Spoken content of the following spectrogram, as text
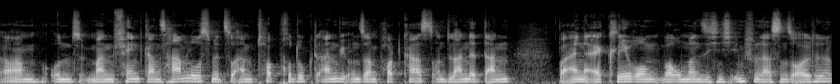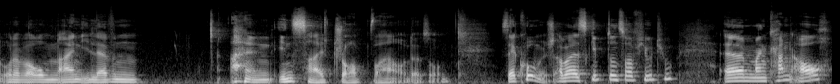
ähm, und man fängt ganz harmlos mit so einem Top-Produkt an wie unserem Podcast und landet dann bei einer Erklärung, warum man sich nicht impfen lassen sollte oder warum 9-11 ein Inside-Job war oder so. Sehr komisch, aber es gibt uns auf YouTube. Äh, man kann auch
